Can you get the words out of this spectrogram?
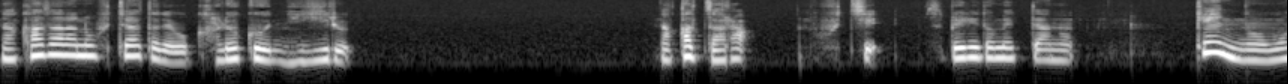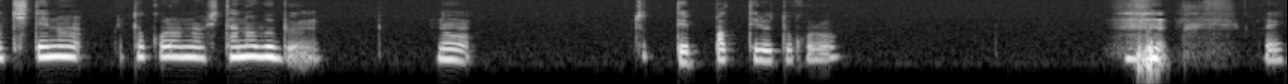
中皿の縁あたりを軽く握る。中皿の縁。滑り止めってあの剣の持ち手のところの下の部分のちょっと出っ張ってるところ。これ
